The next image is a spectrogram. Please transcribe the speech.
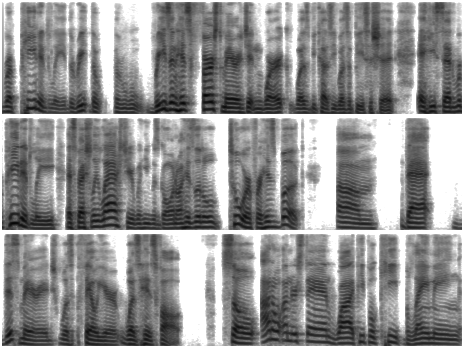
repeatedly the, re- the the reason his first marriage didn't work was because he was a piece of shit. And he said repeatedly, especially last year when he was going on his little tour for his book, um, that this marriage was failure was his fault. So I don't understand why people keep blaming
